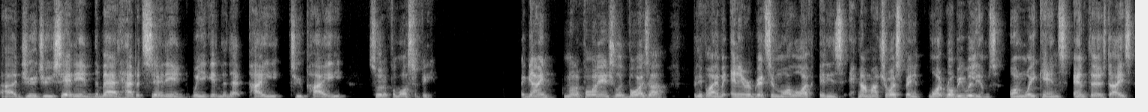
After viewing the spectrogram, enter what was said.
uh, juju set in, the bad habits set in, where you get into that pay to pay sort of philosophy. Again, I'm not a financial advisor, but if I have any regrets in my life, it is how much I spent, like Robbie Williams, on weekends and Thursdays,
